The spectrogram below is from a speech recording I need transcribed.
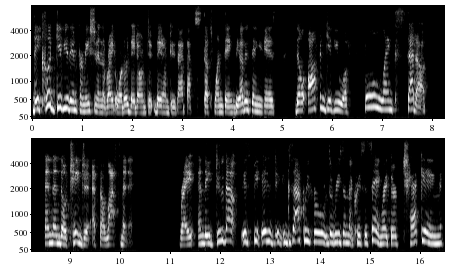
they could give you the information in the right order. They don't do they don't do that. That's that's one thing. The other thing is they'll often give you a full length setup and then they'll change it at the last minute right and they do that is be exactly for the reason that chris is saying right they're checking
